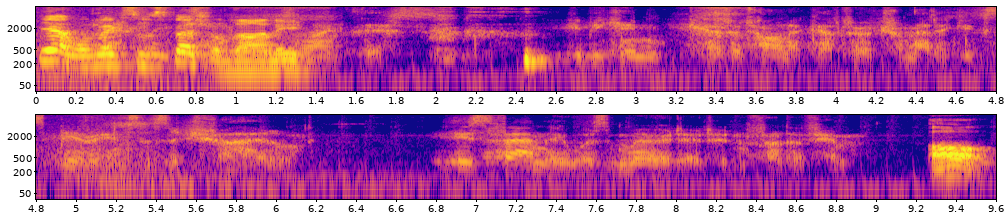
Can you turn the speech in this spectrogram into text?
yeah, what makes him special, Donnie? He like this. He became catatonic after a traumatic experience as a child. His family was murdered in front of him. oh,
